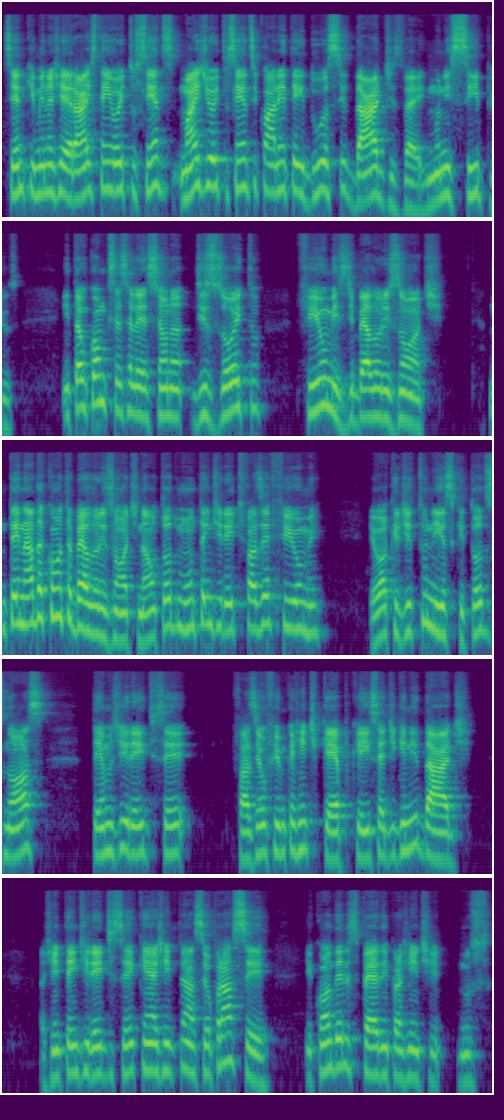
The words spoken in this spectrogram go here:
Sendo que Minas Gerais tem 800, mais de 842 cidades, velho, municípios. Então, como que você seleciona 18 filmes de Belo Horizonte? Não tem nada contra Belo Horizonte, não. Todo mundo tem direito de fazer filme. Eu acredito nisso, que todos nós temos direito de ser, fazer o filme que a gente quer, porque isso é dignidade. A gente tem direito de ser quem a gente nasceu para ser. E quando eles pedem para a gente nos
